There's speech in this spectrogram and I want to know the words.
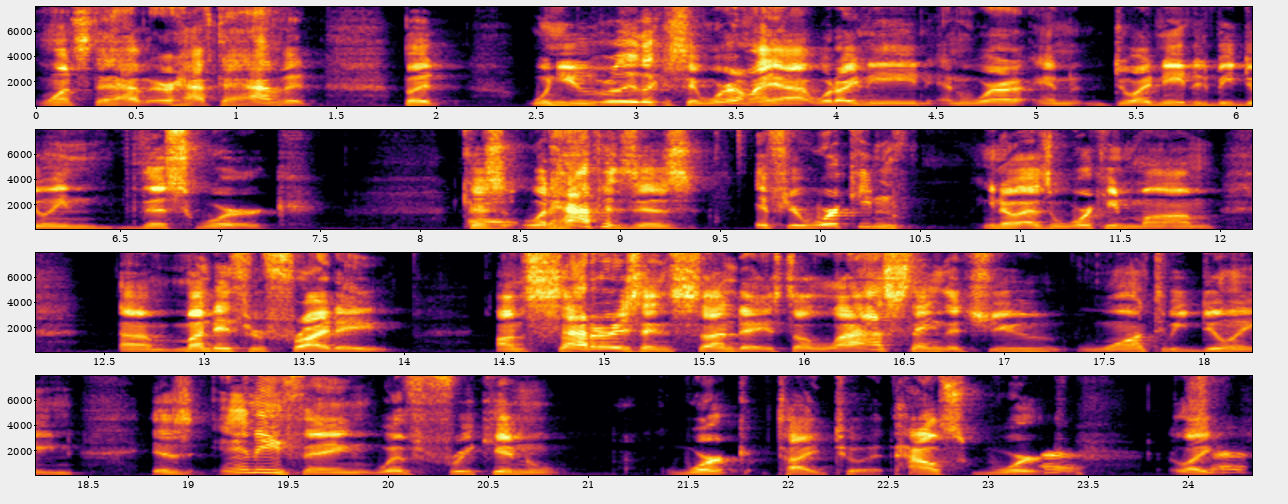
wants to have it or have to have it but when you really look and say where am i at? What do i need? And where and do i need to be doing this work? Because right. what happens is if you're working you know as a working mom um, monday through friday on Saturdays and Sundays, the last thing that you want to be doing is anything with freaking work tied to it, housework. Sure. Like sure.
